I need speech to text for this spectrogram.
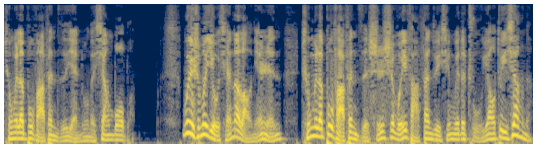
成为了不法分子眼中的香饽饽。为什么有钱的老年人成为了不法分子实施违法犯罪行为的主要对象呢？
